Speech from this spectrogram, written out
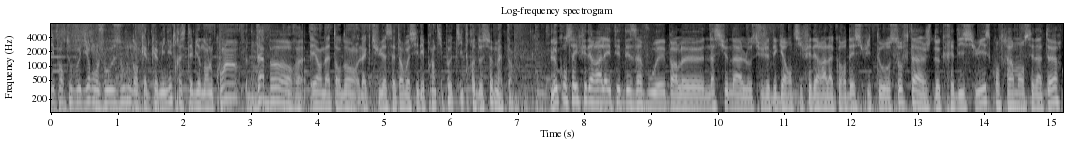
Allez, pour tout vous dire, on joue au Zoom dans quelques minutes. Restez bien dans le coin. D'abord, et en attendant l'actu à 7h, voici les principaux titres de ce matin. Le Conseil fédéral a été désavoué par le national au sujet des garanties fédérales accordées suite au sauvetage de Crédit Suisse. Contrairement aux sénateurs,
